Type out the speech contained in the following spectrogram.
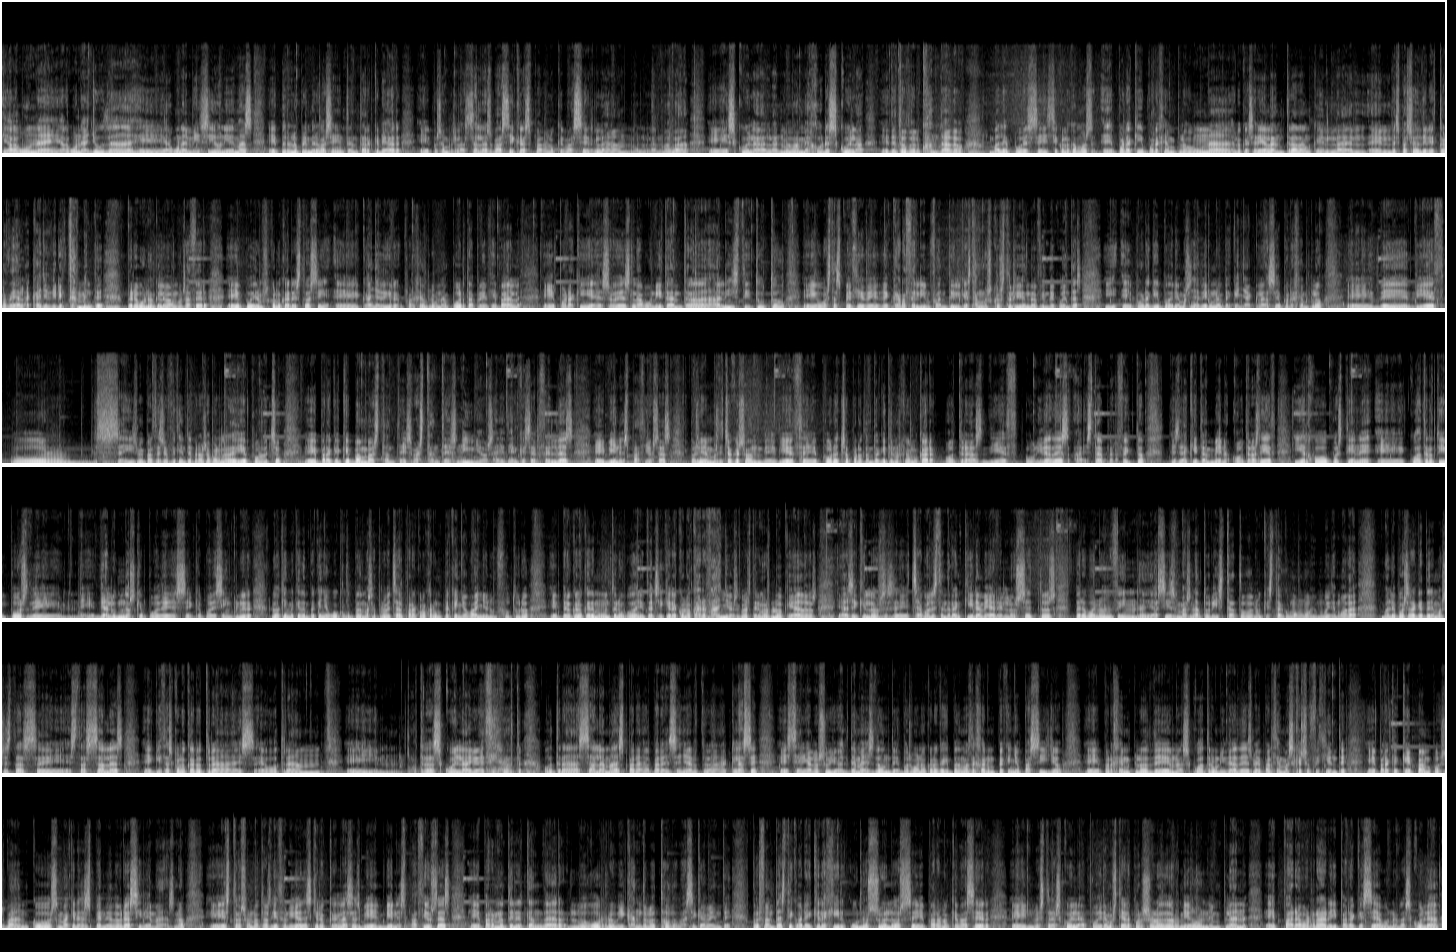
alguna, alguna ayuda, eh, alguna emisión y demás, eh, pero lo primero va a ser intentar crear, eh, pues hombre, las salas básicas para lo que va a ser la, la nueva escuela, la nueva mejor escuela de todo el condado. Vale, pues si colocamos por aquí, por ejemplo, una lo que sería la entrada, aunque el, despacho del director de a la calle directamente, pero bueno, ¿qué le vamos a hacer? podríamos colocar esto así, añadir, por ejemplo, una puerta principal por aquí, eso es, la bonita entrada al instituto, o esta especie de cárcel infantil que estamos construyendo a fin de cuentas. Y eh, por aquí podríamos añadir una pequeña clase, por ejemplo, eh, de 10 por 6 me parece suficiente, pero vamos a ponerla de 10 por 8 eh, para que quepan bastantes, bastantes niños. tienen que ser celdas bien espaciosas. Pues bien, hemos dicho que son de 10 por 8, por lo tanto aquí tenemos que colocar otras 10 unidades. Ahí está, perfecto. Desde aquí también otras 10. Y el juego pues tiene cuatro tipos de, alumnos que puedes, que puedes incluir. Luego aquí me queda un pequeño hueco que podemos aprovechar para colocar un pequeño pequeño baño en un futuro, pero creo que de momento no puedo ni tan siquiera colocar baños, los tenemos bloqueados, así que los chavales tendrán que ir a mear en los setos, pero bueno, en fin, así es más naturista todo, ¿no? Que está como muy, muy de moda. Vale, pues ahora que tenemos estas, estas salas, quizás colocar otra, otra, mm, otra escuela, iba a decir, otra, sala más para, para enseñar, otra clase, sería lo suyo. El tema es dónde. Pues bueno, creo que aquí podemos dejar un pequeño pasillo, por ejemplo, de unas cuatro unidades, me parece más que suficiente para que quepan pues bancos, máquinas expendedoras y demás, ¿no? Eh, estas son otras 10 unidades, quiero que clases bien, bien espaciosas eh, para no tener que andar luego reubicándolo todo, básicamente. Pues fantástico, ahora hay que elegir unos suelos eh, para lo que va a ser nuestra escuela. Podríamos tirar por suelo de hormigón, en plan para ahorrar y para que sea, bueno, la escuela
